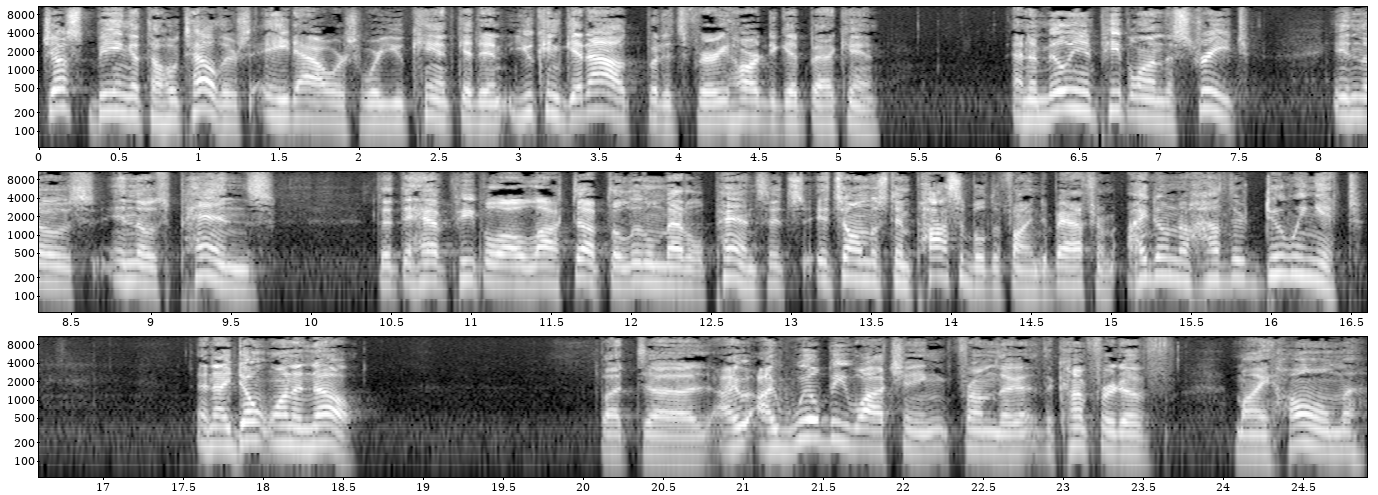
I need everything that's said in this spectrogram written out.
just being at the hotel, there's eight hours where you can't get in. You can get out, but it's very hard to get back in. And a million people on the street in those in those pens that they have people all locked up, the little metal pens. It's it's almost impossible to find a bathroom. I don't know how they're doing it, and I don't want to know. But uh, I, I will be watching from the, the comfort of my home.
